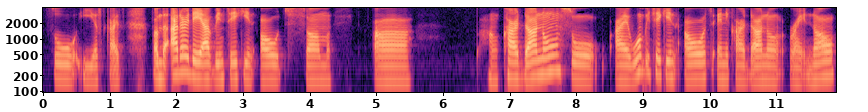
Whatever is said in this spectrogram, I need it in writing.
So yes, guys. From the other day, I've been taking out some uh um, Cardano. So I won't be taking out any Cardano right now.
